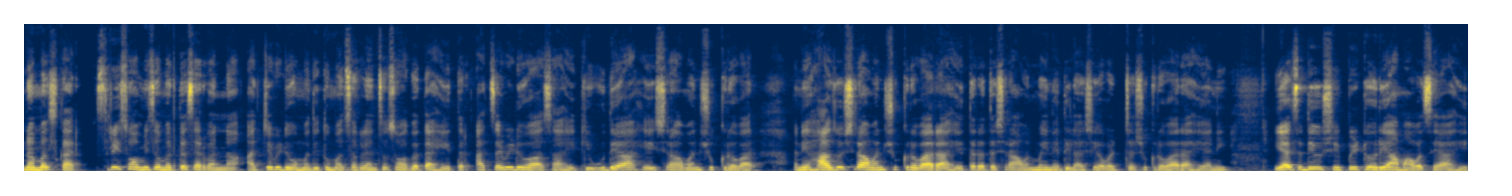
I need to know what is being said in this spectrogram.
नमस्कार. श्री स्वामी समर्थ सर्वांना आजच्या व्हिडिओमध्ये तुम्हाला सगळ्यांचं स्वागत आहे. तर आजचा व्हिडिओ असा आहे की उद्या आहे श्रावण शुक्रवार आणि हा जो श्रावण शुक्रवार आहे तर आता श्रावण महिन्यातील हा शेवटचा शुक्रवार आहे आणि याच दिवशी पिठोरी अमावस्या आहे.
